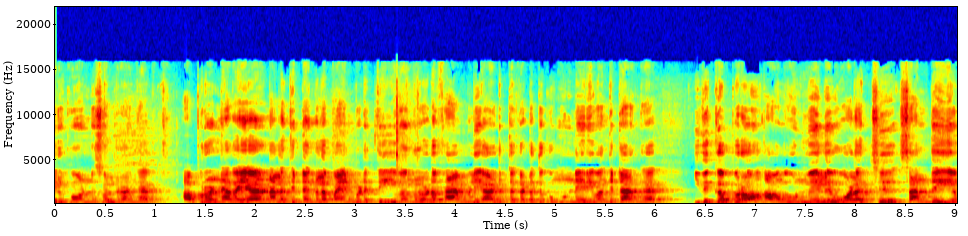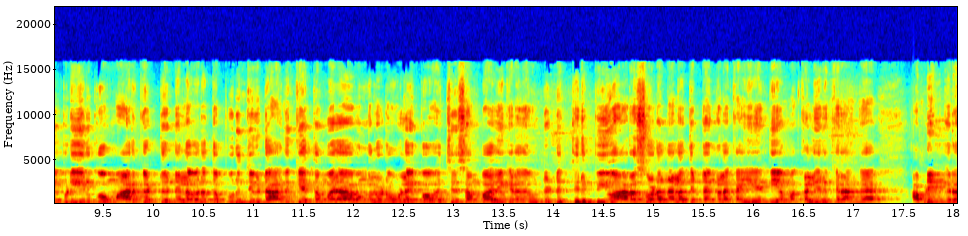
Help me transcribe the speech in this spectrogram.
இருக்கோம்னு சொல்கிறாங்க அப்புறம் நிறையா நலத்திட்டங்களை பயன்படுத்தி இவங்களோட ஃபேமிலி அடுத்த கட்டத்துக்கு முன்னேறி வந்துட்டாங்க. இதுக்கப்புறம் அவங்க உண்மையிலே உழைச்சி சந்தை எப்படி இருக்கோ மார்க்கெட்டு நிலவரத்தை புரிஞ்சுக்கிட்டு அதுக்கேற்ற மாதிரி அவங்களோட உழைப்பை வச்சு சம்பாதிக்கிறத விட்டுட்டு திருப்பியும் அரசோட நலத்திட்டங்களை கையேந்திய மக்கள் இருக்கிறாங்க. அப்படிங்கிற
